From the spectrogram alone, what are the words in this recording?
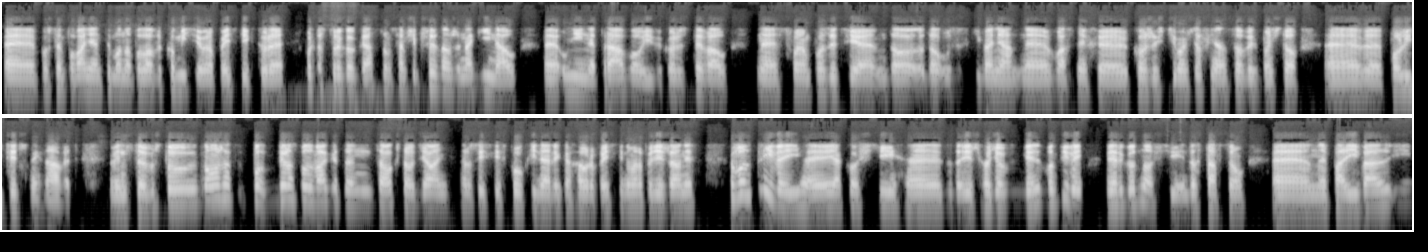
e, postępowanie antymonopolowe Komisji Europejskiej, które, podczas którego Gazprom sam się przyznał, że naginał e, unijne prawo i wykorzystywał swoją pozycję do, do uzyskiwania własnych korzyści, bądź to finansowych, bądź to politycznych nawet. Więc to po prostu, no można, biorąc pod uwagę ten całokształt działań rosyjskiej spółki na rynkach europejskich, no można powiedzieć, że on jest wątpliwej jakości, jeśli chodzi o wątpliwej wiarygodności dostawcą paliwa i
